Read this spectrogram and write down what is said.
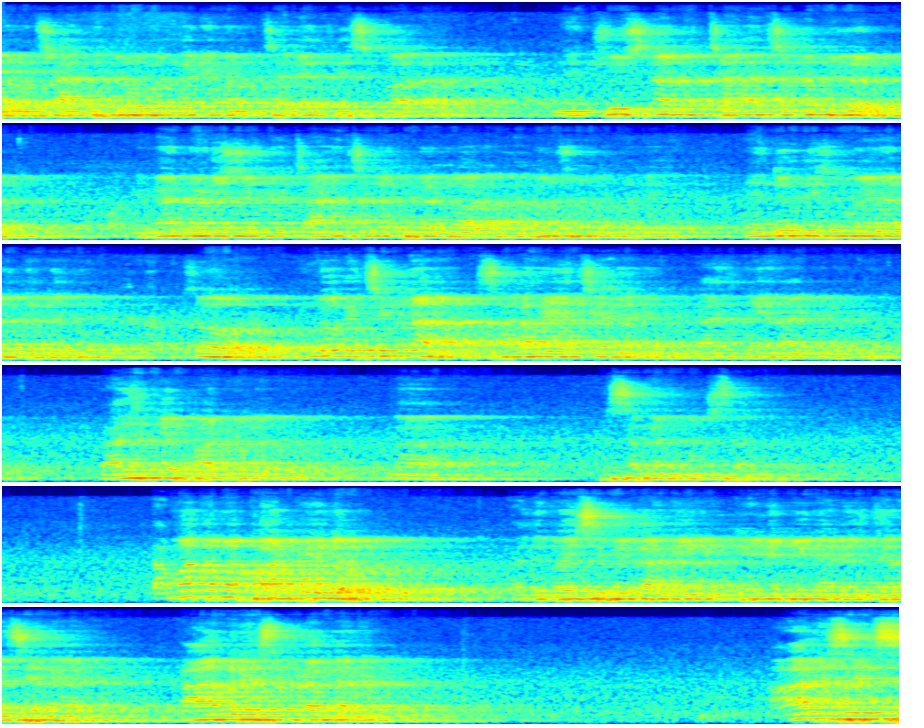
మనం శాంతిపూర్వకంగానే మనం చర్యలు తీసుకోవాలా? నేను చూసినాను చాలా చిన్నపిల్లలు డిమాండ్ నోటీస్ చేసిన చాలా చిన్నపిల్లలు వాళ్ళ అభింశం ఉంటుంది ఎందుకు తీసుకుపోయినారో తెలియదు. సో ఇంకొక చిన్న సలహా ఇచ్చాను నేను రాజకీయ నాయకులకు రాజకీయ పార్టీలకు నా ప్రసంగాన్ని ముగిస్తాను. తమ తమ పార్టీలో అది వైసీపీ కానీ టీడీపీ కానీ జనసేన కానీ కాంగ్రెస్ కూడా కానీ ఆర్ఎస్ఎస్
